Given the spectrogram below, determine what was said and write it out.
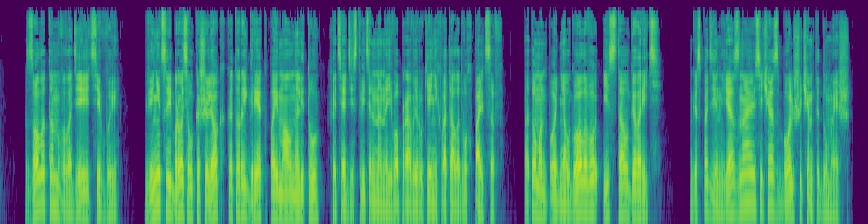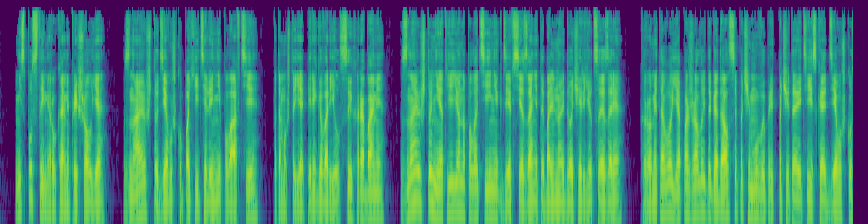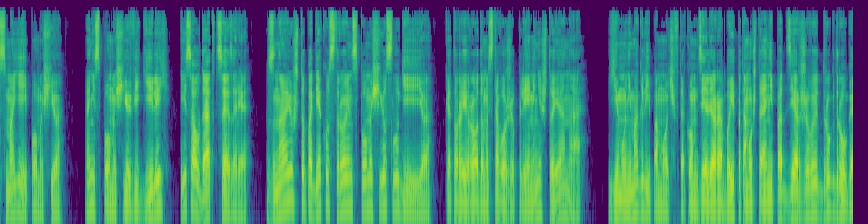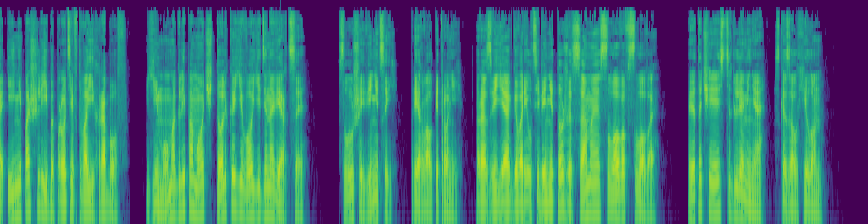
«Золотом владеете вы». Вениций бросил кошелек, который грек поймал на лету, хотя действительно на его правой руке не хватало двух пальцев. Потом он поднял голову и стал говорить. «Господин, я знаю сейчас больше, чем ты думаешь. Не с пустыми руками пришел я. Знаю, что девушку похитили не Плавтии, потому что я переговорил с их рабами. Знаю, что нет ее на палатине, где все заняты больной дочерью Цезаря. Кроме того, я, пожалуй, догадался, почему вы предпочитаете искать девушку с моей помощью, а не с помощью Вигилий и солдат Цезаря. Знаю, что побег устроен с помощью слуги ее, который родом из того же племени, что и она. Ему не могли помочь в таком деле рабы, потому что они поддерживают друг друга и не пошли бы против твоих рабов. Ему могли помочь только его единоверцы. «Слушай, Вениций», — прервал Петроний, — «разве я говорил тебе не то же самое слово в слово?» «Это честь для меня», — сказал Хилон.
